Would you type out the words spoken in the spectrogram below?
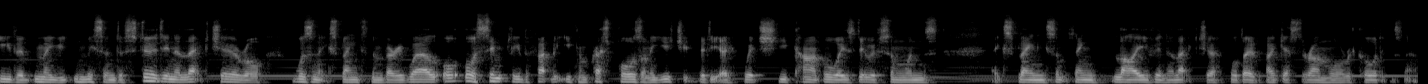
either maybe misunderstood in a lecture or wasn't explained to them very well, or, or simply the fact that you can press pause on a YouTube video, which you can't always do if someone's explaining something live in a lecture, although I guess there are more recordings now.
